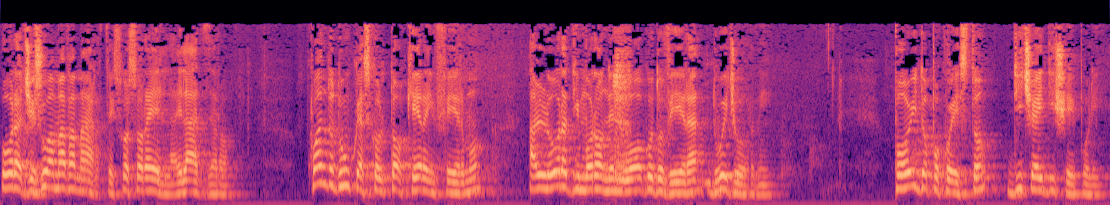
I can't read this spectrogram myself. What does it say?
Ora Gesù amava Marte, sua sorella, e Lazzaro. Quando dunque ascoltò che era infermo, allora dimorò nel luogo dove era due giorni. Poi, dopo questo, dice ai discepoli,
